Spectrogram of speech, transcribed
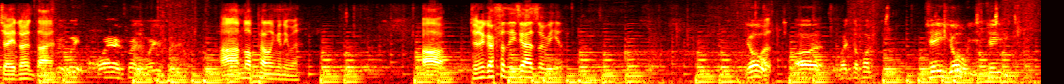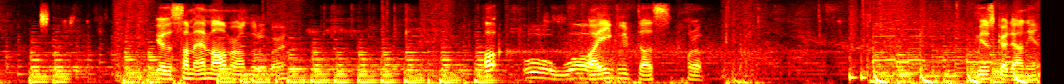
Jay, don't die. Wait, wait, where are you putting? Where are you putting? Uh, I'm not pelling anywhere. Uh, do you go for these guys over here? Yo, What? uh, what the fuck? Jay, yo, Jay. Yo, there's some M armor on little bro. Oh, oh whoa. Oh, he glooped us. Hold up. Let me just go down here.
